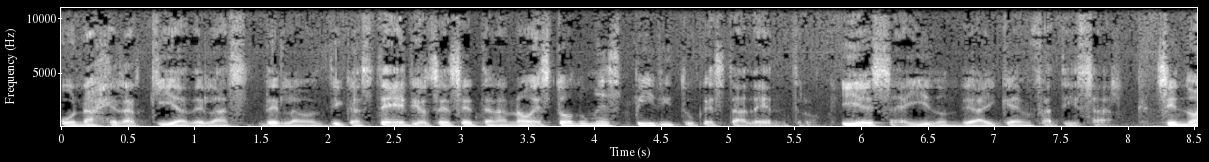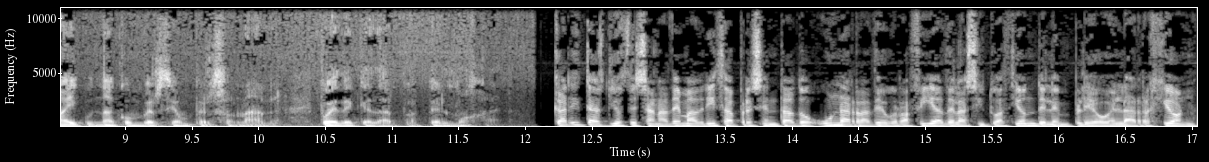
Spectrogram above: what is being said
una jerarquía de las de los dicasterios, etcétera. No, es todo un espíritu que está dentro y es ahí donde hay que enfatizar. Si no hay una conversión personal, puede quedar papel mojado. Cáritas Diocesana de Madrid ha presentado una radiografía de la situación del empleo en la región,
